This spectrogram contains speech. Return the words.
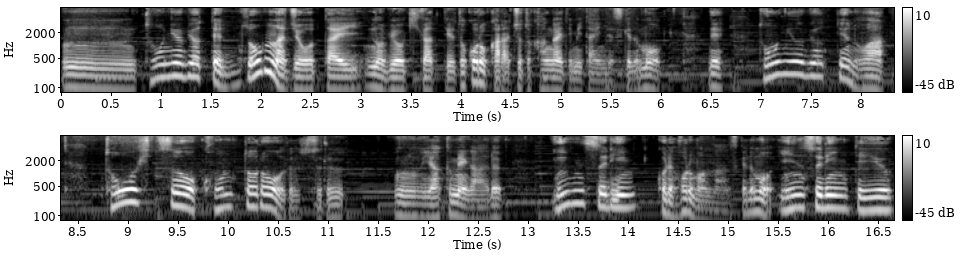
うーん糖尿病ってどんな状態の病気かっていうところからちょっと考えてみたいんですけどもで糖尿病っていうのは糖質をコントロールする、うん、役目があるインスリン、これホルモンなんですけども、インスリンっていう、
